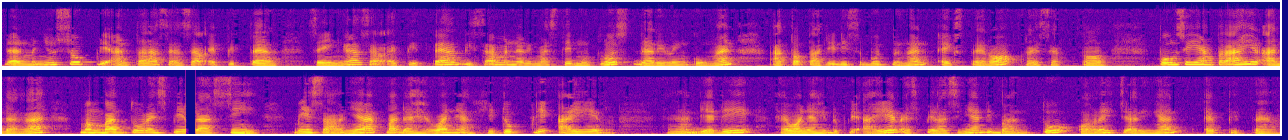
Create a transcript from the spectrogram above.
dan menyusup di antara sel-sel epitel sehingga sel epitel bisa menerima stimulus dari lingkungan atau tadi disebut dengan eksteroreseptor. Fungsi yang terakhir adalah membantu respirasi, misalnya pada hewan yang hidup di air. Nah, jadi hewan yang hidup di air respirasinya dibantu oleh jaringan epitel.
